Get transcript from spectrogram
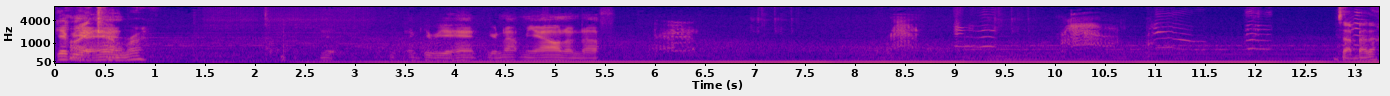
Give you Hi, a hint. camera. I give you a hint. You're not meowing enough. Is that better?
